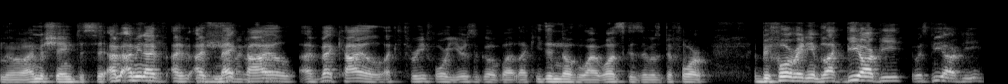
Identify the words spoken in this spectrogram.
No, I'm ashamed to say. I, I mean, I've I've, I've Shame met on Kyle. I've met Kyle like three, four years ago, but like he didn't know who I was because it was before, before Radiant Black. BRB. It was BRB.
